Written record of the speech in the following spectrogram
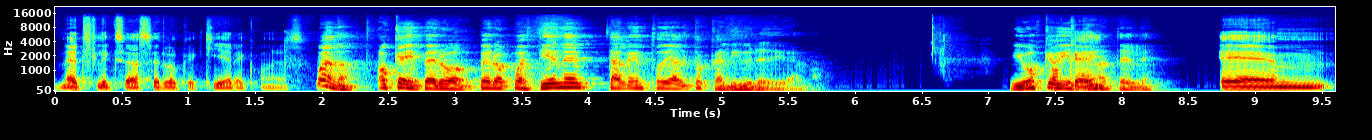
Netflix hace lo que quiere con eso. Bueno, ok, pero, pero pues tiene talento de alto calibre, digamos. ¿Y vos qué viste en la tele? Em,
